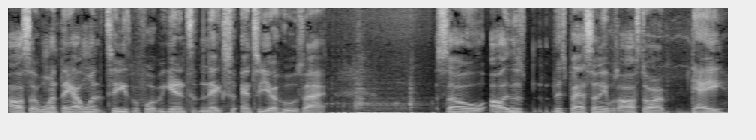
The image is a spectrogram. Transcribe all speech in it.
also, one thing I wanted to tease before we get into the next into your who's hot. So, all this, this past Sunday was All Star Day.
